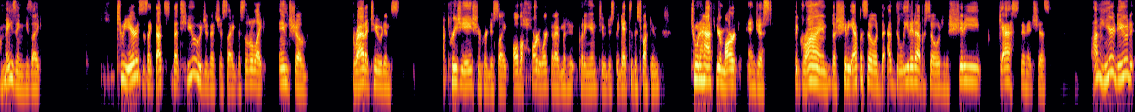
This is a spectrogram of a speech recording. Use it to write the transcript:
amazing. He's like, two years is like that's that's huge, and it's just like this little like inch of gratitude and appreciation for just like all the hard work that I've been putting into just to get to this fucking two and a half year mark and just the grind, the shitty episodes, the uh, deleted episodes, the shitty guest, and it's just, I'm here, dude,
